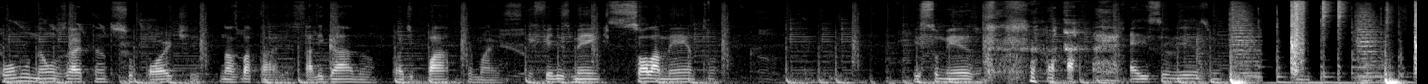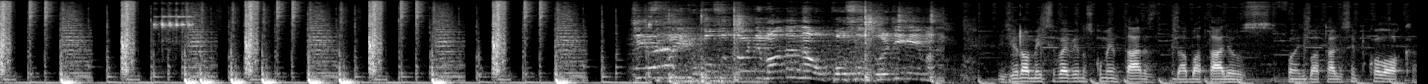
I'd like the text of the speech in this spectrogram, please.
como não usar tanto suporte nas batalhas. Tá ligado? Pode pá, que mais? Infelizmente, só lamento. Isso mesmo. é isso mesmo. Geralmente você vai ver nos comentários da batalha, os fãs de batalha sempre coloca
